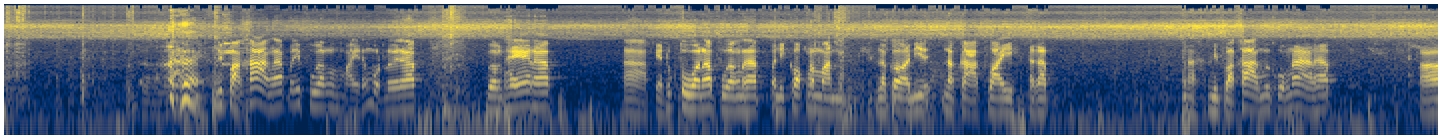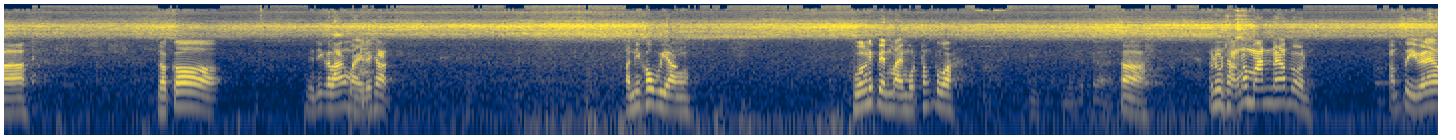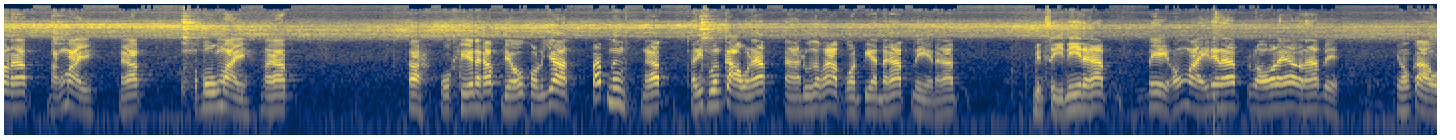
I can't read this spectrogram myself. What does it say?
นี่ปากข้างนะครับ อันนี้เฟืองใหม่ทั้งหมดเลยนะครับ เฟืองแท้นะครับ อ่าเปลี่ยนทุกตัวนะครับเฟืองนะครับ อันนี้ก๊อกน้ำมัน แล้วก็อันนี้หน้ากากไฟนะครับ อะอันนี่ฝาข้างมือควงหน้านะครับ อ่า แล้วก็ เดี๋ยวนี้ก็ล้างใหม่เลยครับอันนี้เขาเวียงเฟืองนี่เปลี่ยนใหม่หมดทั้งตัวอ่าอันนู้นถังน้ำมันนะครับนนทำสีไว้แล้วนะครับ ถังใหม่นะครับกระโปรงใหม่นะครับอะโอเคนะครับ เดี๋ยวขออนุญาตแป๊บหนึ่งนะครับ อันนี้เฟืองเก่านะครับอ่าดูสภาพก่อนเปลี่ยนนะครับนี่นะครับ เป็นสีนี้นะครับนี่ของใหม่เนี่ยนะครับรอแล้วนะครับนี่ของเก่า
